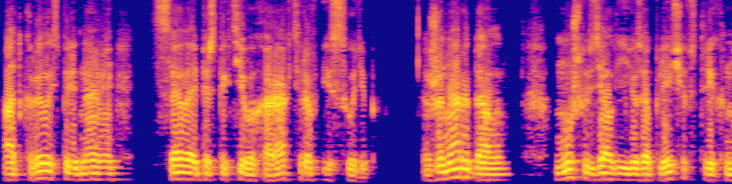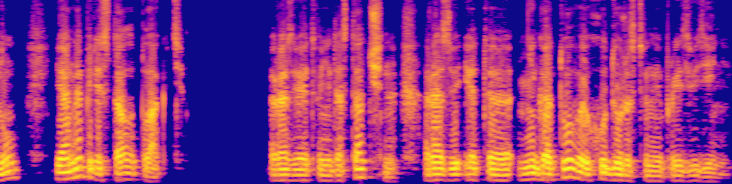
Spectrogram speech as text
открылась перед нами целая перспектива характеров и судеб. Жена рыдала, муж взял ее за плечи, встряхнул, и она перестала плакать. Разве этого недостаточно? Разве это не готовое художественное произведение?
